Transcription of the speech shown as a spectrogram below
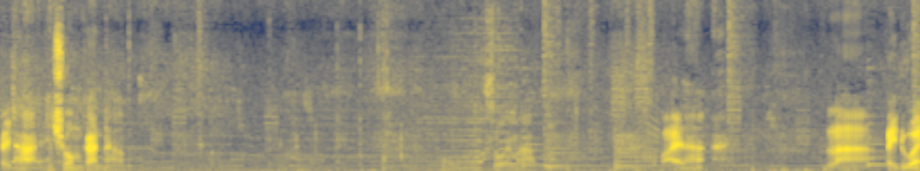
ไปถ่ายให้ชมกันนะครับ โอ้สวยมาก ไปแล้วฮะลาไปด้วย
